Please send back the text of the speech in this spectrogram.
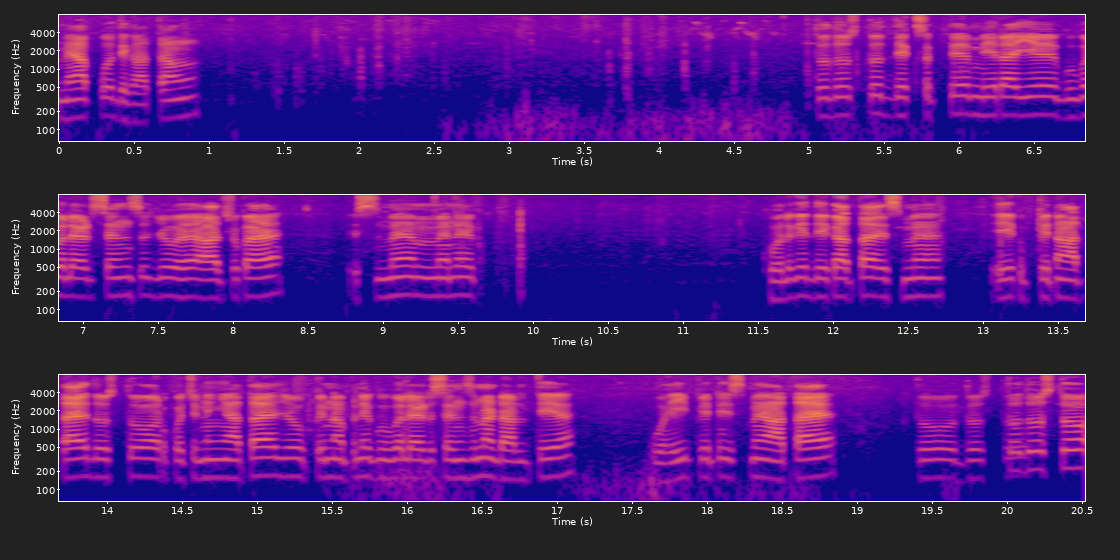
मैं आपको दिखाता हूँ। तो दोस्तों देख सकते हैं, मेरा ये गूगल एडसेंस जो है आ चुका है। इसमें मैंने खोल के देखा था, इसमें एक पिन आता है दोस्तों और कुछ नहीं आता है, जो पिन अपने गूगल एडसेंस में डालते हैं, वही पिन इसमें आता है। तो दोस्तों तो दोस्तों,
